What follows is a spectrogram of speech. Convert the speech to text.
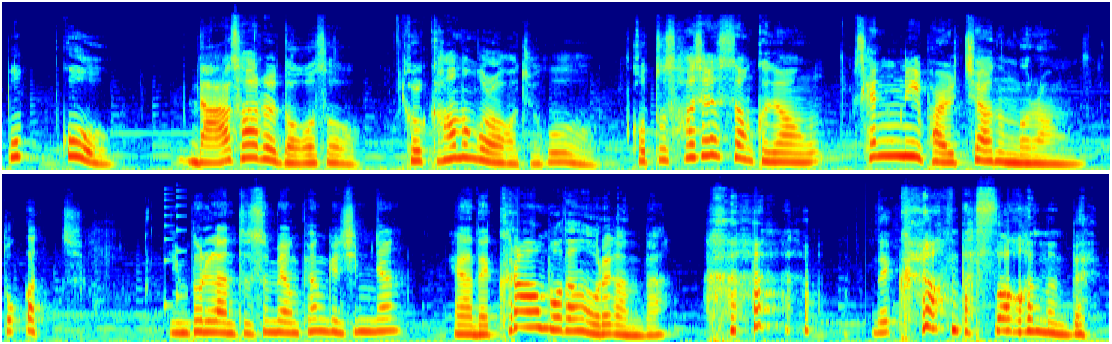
뽑고 나사를 넣어서 그렇게 하는 거라 가지고 그것도 사실상 그냥 생리 발치하는 거랑 똑같지. 임플란트 수명 평균 10년? 야, 내 크라운보다는 오래 간다. 내 크라운 다 썩었는데.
